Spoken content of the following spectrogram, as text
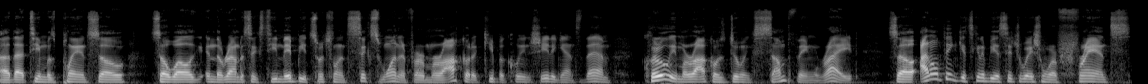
Uh, that team was playing so so well in the round of 16. They beat Switzerland 6-1, and for Morocco to keep a clean sheet against them, clearly Morocco's doing something right. So I don't think it's going to be a situation where France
